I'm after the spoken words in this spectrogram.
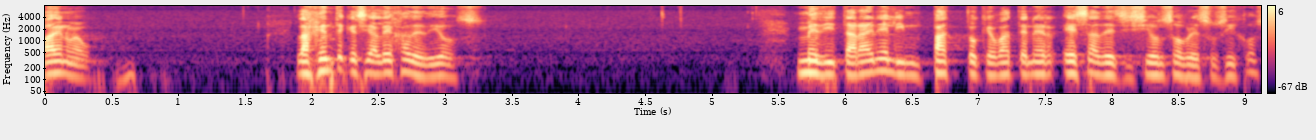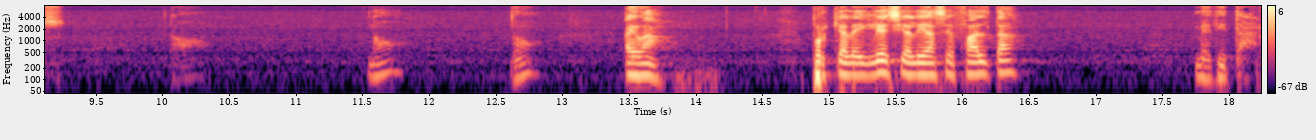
Va de nuevo. La gente que se aleja de Dios meditará en el impacto que va a tener esa decisión sobre sus hijos. No, no, no. Ahí va. Porque a la iglesia le hace falta meditar,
